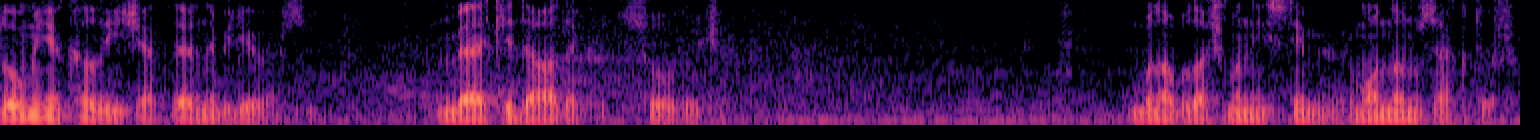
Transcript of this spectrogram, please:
Dom'u yakalayacaklarını biliyorsun. Belki daha da kötüsü olacak. Buna bulaşmanı istemiyorum. Ondan uzak dur.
